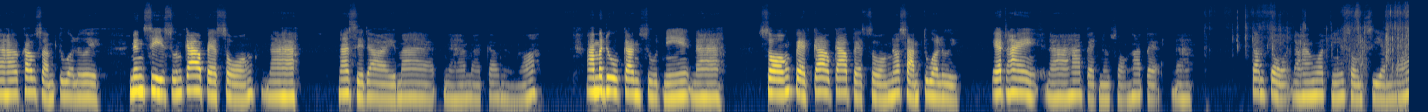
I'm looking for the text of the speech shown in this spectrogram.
นะคะ เข้าสามตัวเลยหนึ่งสี่ศูนย์เก้าแปดสองนะคะน่าเสียดายมากนะคะมาเก้าหนึ่งเนาะอ่ามาดูกันสูตรนี้นะคะสองแปดเก้าเก้าแปดสองเนาะสามตัวเลยแอดให้นะคะห้าแปดหนึ่งสองห้าแปดนะคะ ตามต่อนะคะงวดนี้สองเซียนเนาะ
